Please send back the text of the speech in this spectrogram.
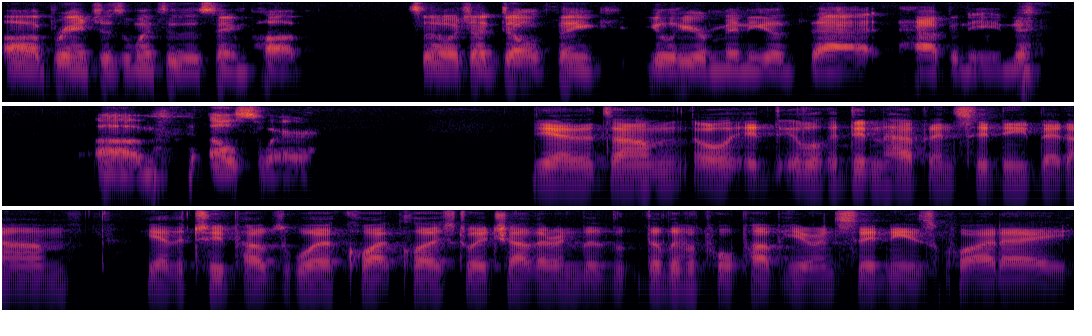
uh, branches went to the same pub, so which I don't think you'll hear many of that happening um, elsewhere. Yeah, that's um. Well, it, it, look, it didn't happen in Sydney, but um, yeah, the two pubs were quite close to each other, and the the Liverpool pub here in Sydney is quite a.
